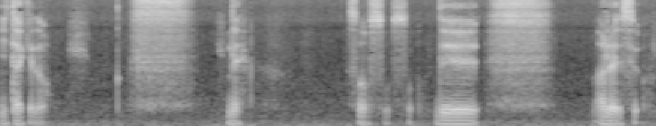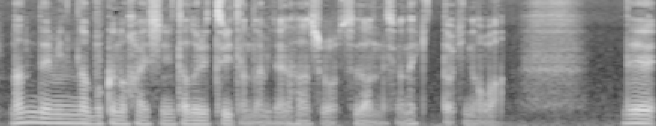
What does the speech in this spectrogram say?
いたけど、ね。そうそうそう。で、あれですよ。なんでみんな僕の配信にたどり着いたんだみたいな話をしてたんですよね、きっと昨日は。で、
